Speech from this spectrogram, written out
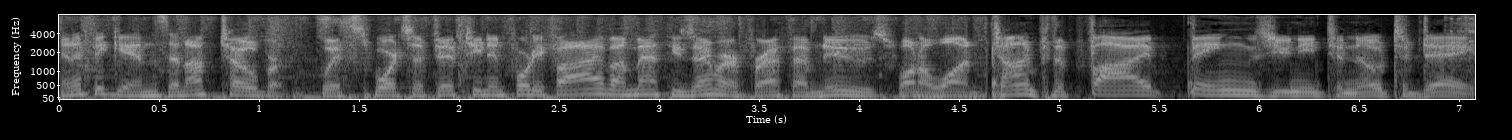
and it begins in October. With sports at 15 and 45, I'm Matthew Zimmer for FM News 101. Time for the five things you need to know today.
